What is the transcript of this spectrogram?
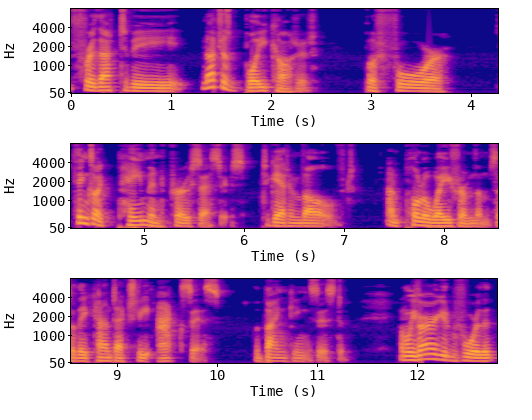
for that to be not just boycotted, but for things like payment processors to get involved and pull away from them so they can't actually access the banking system. And we've argued before that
